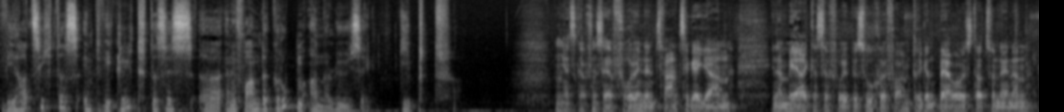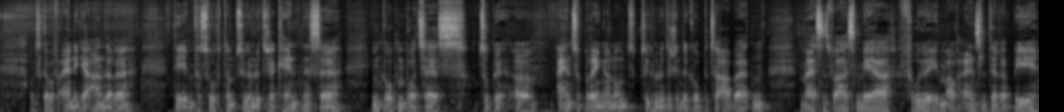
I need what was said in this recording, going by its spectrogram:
Wie hat sich das entwickelt, dass es äh, eine Form der Gruppenanalyse gibt? Es gab schon sehr früh in den 20er Jahren in Amerika sehr frühe Besuche, vor allem Trigant Barrow ist da zu nennen, aber es gab auch einige andere die eben versucht haben, psychoanalytische Erkenntnisse im Gruppenprozess zu, äh, einzubringen und psychoanalytisch in der Gruppe zu arbeiten. Meistens war es mehr früher eben auch Einzeltherapie,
